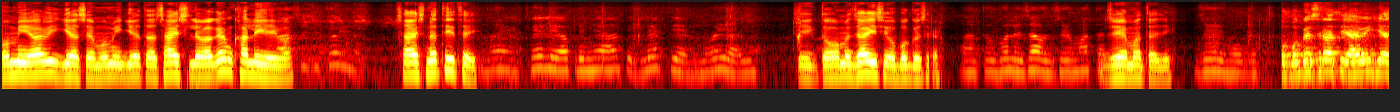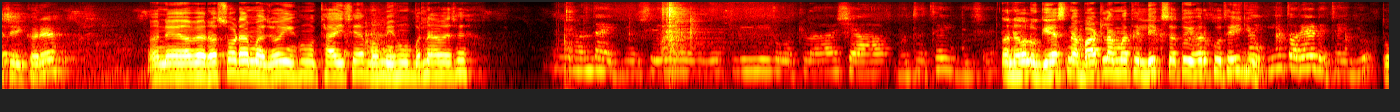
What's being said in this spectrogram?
મમ્મી આવી ગયા છે મમ્મી ગયા હતા સાઈસ લેવા. કેમ ખાલી આવ્યા? સાઈસ નથી. થઈ? થેલી આપણી ત્યાં હતી લેતી આવી. ઠીક તો અમે જાય છે બગસરા. તો ભલે જાવ છે માતા જય માતાજી. બગસરા થી બગસરાથી આવી ગયા છે ઈ ઘરે? અને હવે રસોડામાં જોઈ શું થાય છે મમ્મી શું બનાવે છે? રંધાઈ ગયું છે રોટલી રોટલા શાક બધું થઈ ગયું છે. અને ઓલું ગેસના બાટલામાંથી લીક્સ હતું એ હરખું થઈ ગયું? એ તો રેડી થઈ ગયું. તો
